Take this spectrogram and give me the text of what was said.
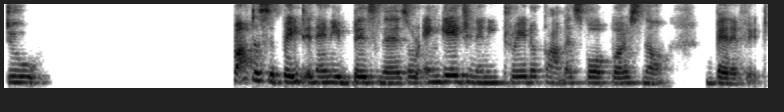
to participate in any business or engage in any trade or commerce for personal benefit.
